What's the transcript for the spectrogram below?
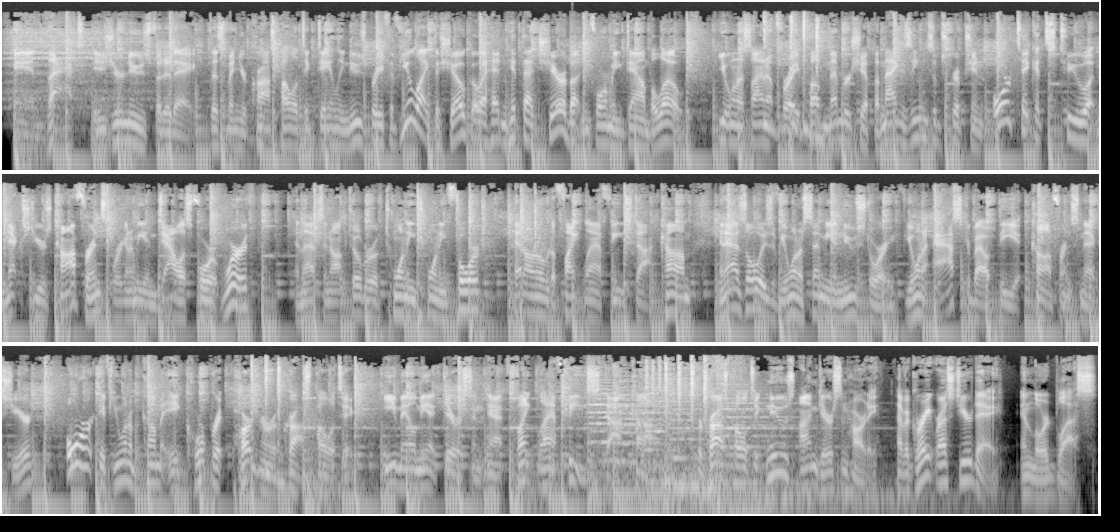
And that is your news for today. This has been your Cross Politic Daily News Brief. If you like the show, go ahead and hit that share button for me down below. You want to sign up for a pub membership, a magazine subscription, or tickets to uh, next year's conference, we're going to be in Dallas, Fort Worth, and that's in October of 2024. Head on over to fightlaughfeast.com. And as always, if you want to send me a news story, if you want to ask about the conference next year, or if you want to become a corporate partner of Cross Politic, email me at garrison at fightlaughfeast.com. For Cross Politic News, I'm Garrison Hardie. Have a great rest of your day, and Lord bless.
